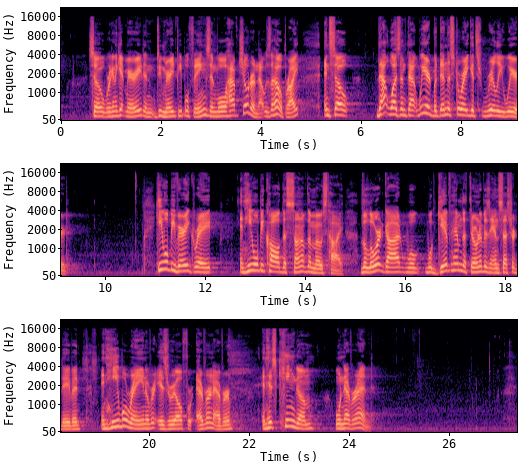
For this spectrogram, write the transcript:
So we're going to get married and do married people things, and we'll have children. That was the hope, right? And so that wasn't that weird, but then the story gets really weird. He will be very great, and he will be called the Son of the Most High. The Lord God will, will give him the throne of his ancestor David, and he will reign over Israel forever and ever and his kingdom will never end.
